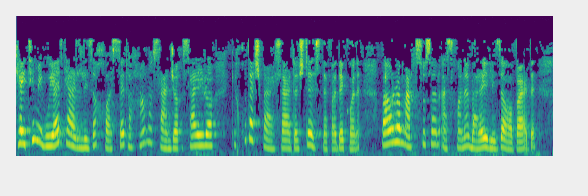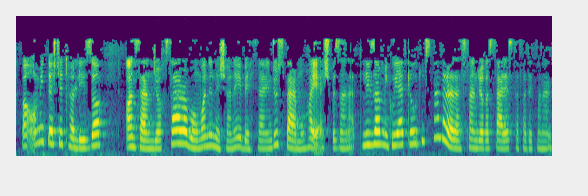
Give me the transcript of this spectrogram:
کیتی می‌گوید که از لیزا خواسته تا همان سنجاق سری را که خودش بر سر داشته استفاده کنه و آن را مخصوصا از خانه برای لیزا آورده و امید داشته تا لیزا آن سنجاق سر را به عنوان نشانه بهترین دوست بر موهایش بزند. لیزا می‌گوید که او دوست ندارد از سنجاق سر استفاده کند.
